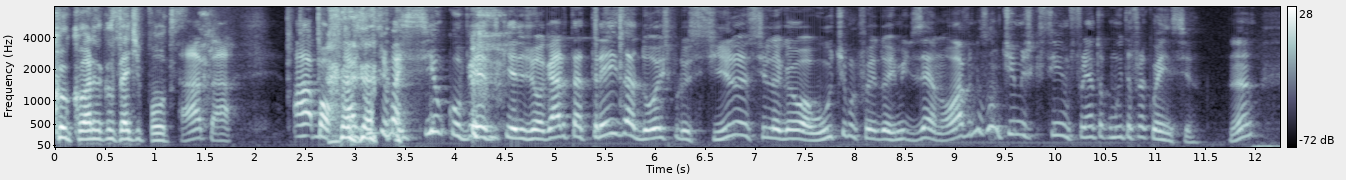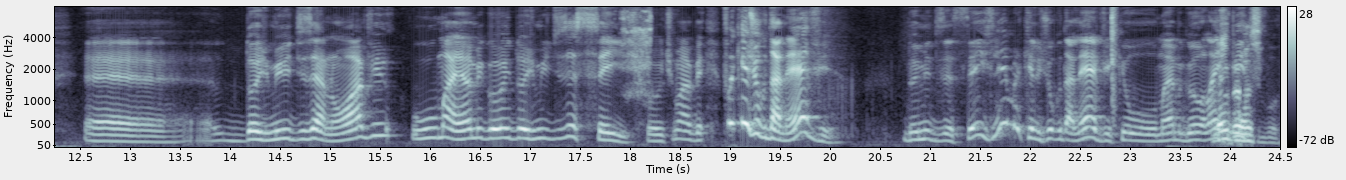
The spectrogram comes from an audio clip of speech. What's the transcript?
concordo com 7 pontos. Ah, tá. Ah, bom, as últimas cinco vezes que eles jogaram, tá 3 a 2 para os Steelers. O Steelers ganhou a última, que foi em 2019. Não são times que se enfrentam com muita frequência, né? É, 2019, o Miami ganhou em 2016, foi a última vez. Foi aquele jogo da neve? 2016? Lembra aquele jogo da neve que o Miami ganhou lá em Pittsburgh?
